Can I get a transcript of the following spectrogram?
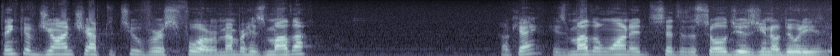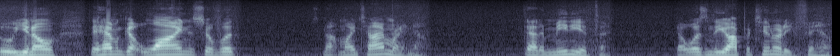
think of John chapter 2, verse 4. Remember his mother? Okay? His mother wanted, said to the soldiers, you know, do it, you know, they haven't got wine and so forth. It's not my time right now. That immediate thing. That wasn't the opportunity for him.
